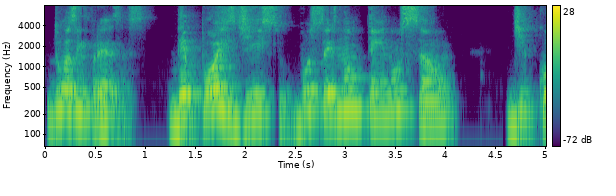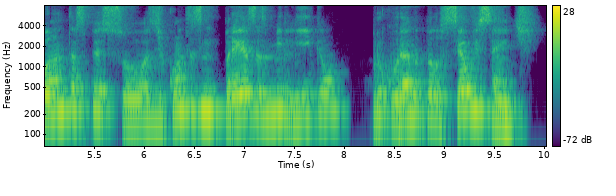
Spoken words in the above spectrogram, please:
Duas empresas. Depois disso, vocês não têm noção de quantas pessoas, de quantas empresas me ligam procurando pelo seu Vicente,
